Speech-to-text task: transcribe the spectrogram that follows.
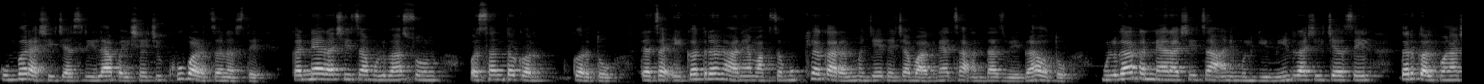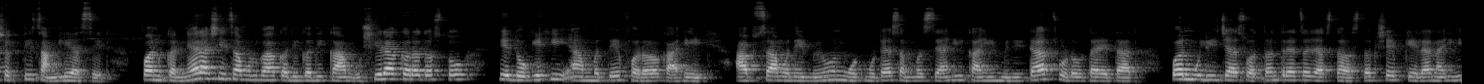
कुंभ राशीच्या स्त्रीला पैशाची खूप अडचण असते. कन्या राशीचा मुलगा सोन पसंत कर करतो. त्याचा एकत्र राहण्यामागचं मुख्य कारण म्हणजे त्याच्या वागण्याचा अंदाज वेगळा होतो. मुलगा कन्या राशीचा आणि मुलगी मीन राशीची असेल तर कल्पनाशक्ती चांगली असेल. पण कन्या राशीचा मुलगा कधीकधी काम उशिरा करत असतो हे दोघेही यामध्ये फरक आहे. आपसामध्ये मिळून मोठमोठ्या समस्याही काही मिनिटात सोडवता येतात. पण मुलीच्या स्वातंत्र्याचा जास्त हस्तक्षेप केला नाही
